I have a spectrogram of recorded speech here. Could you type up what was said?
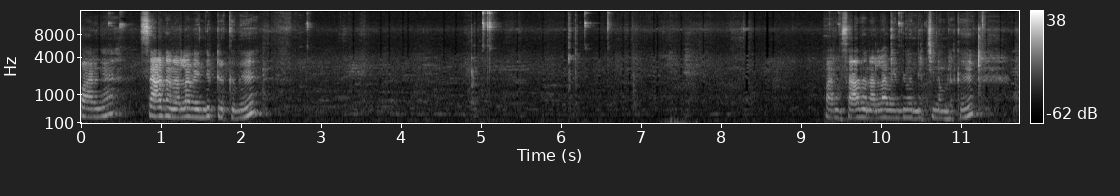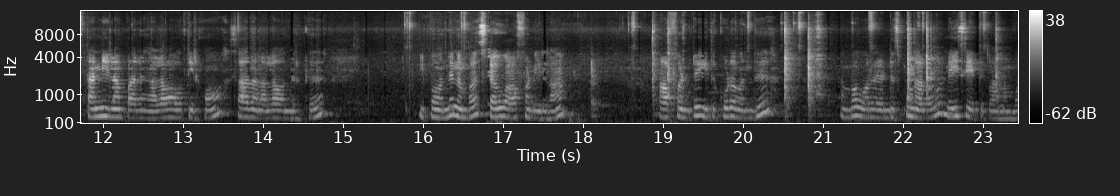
பாருங்கள் சாதம் நல்லா வெந்துட்டுருக்குது. பாருங்கள் சாதம் நல்லா வெந்து வந்துடுச்சு நம்மளுக்கு. தண்ணிலாம் பாருங்கள் அளவாக ஊற்றிருக்கோம் சாதம் நல்லா வந்திருக்கு. இப்போ வந்து நம்ம ஸ்டவ் ஆஃப் பண்ணிடலாம். ஆஃப் பண்ணிட்டு இது கூட வந்து நம்ம ஒரு ரெண்டு ஸ்பூன் அளவு நெய் சேர்த்துக்கலாம் நம்ம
